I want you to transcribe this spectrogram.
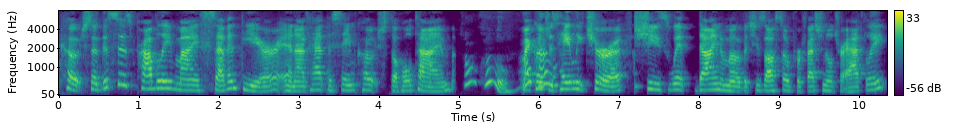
a coach. So this is probably my seventh year and I've had the same coach the whole time. Oh, cool. My okay. coach is Haley Chura. She's with Dynamo, but she's also a professional triathlete.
